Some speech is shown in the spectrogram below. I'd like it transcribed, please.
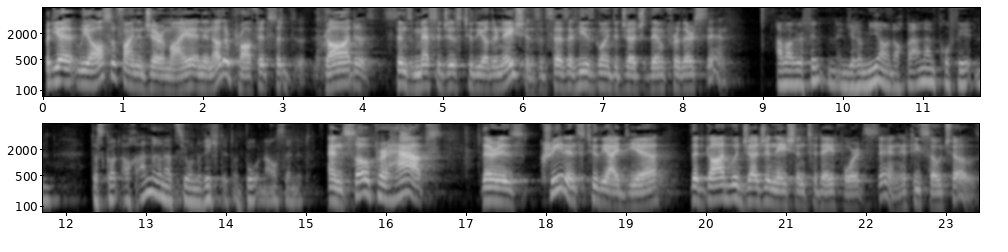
But yet, we also find in Jeremiah and in other prophets that God sends messages to the other nations and says that he is going to judge them for their sin. Aber wir finden in Jeremia und auch bei anderen Propheten, dass Gott auch andere Nationen richtet und Boten aussendet. And so perhaps there is credence to the idea that God would judge a nation today for its sin if he so chose.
